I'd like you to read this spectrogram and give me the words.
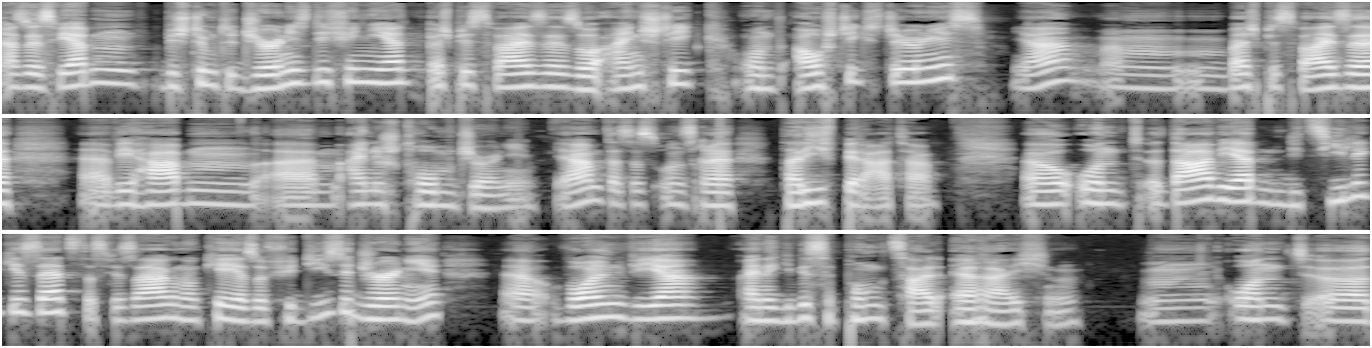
Also es werden bestimmte Journeys definiert, beispielsweise so Einstieg- und Ausstiegsjourneys. Ja, ähm, beispielsweise äh, wir haben ähm, eine Stromjourney. Ja, das ist unsere Tarifberater. Äh, und da werden die Ziele gesetzt, dass wir sagen, okay, also für diese Journey äh, wollen wir eine gewisse Punktzahl erreichen. Mm, und äh,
